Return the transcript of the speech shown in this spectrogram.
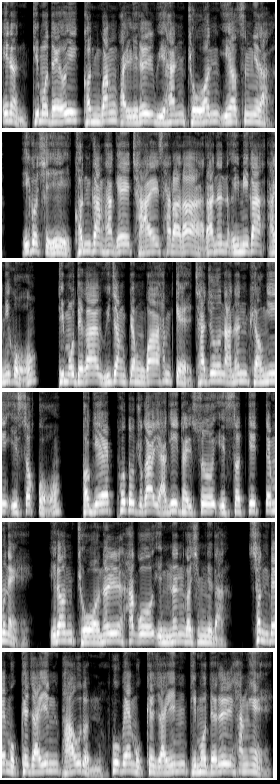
이는 디모데의 건강 관리를 위한 조언이었습니다. 이것이 건강하게 잘 살아라 라는 의미가 아니고 디모데가 위장병과 함께 자주 나는 병이 있었고 거기에 포도주가 약이 될 수 있었기 때문에 이런 조언을 하고 있는 것입니다. 선배 목회자인 바울은 후배 목회자인 디모데를 향해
